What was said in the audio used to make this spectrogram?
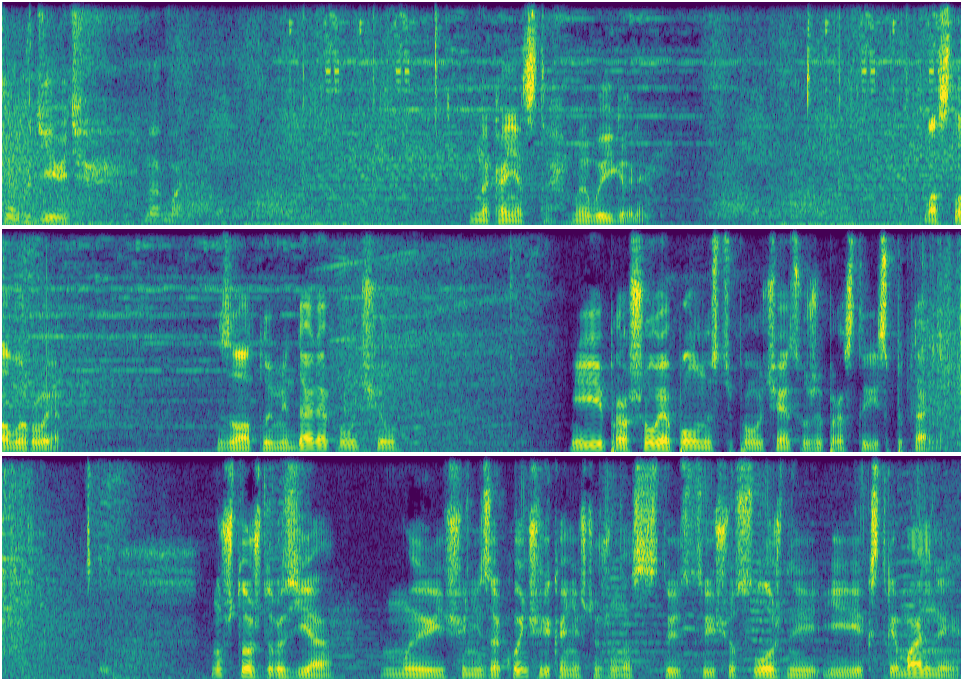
Фух, 9. Нормально. Наконец-то мы выиграли. Во славу Роя. Золотую медаль я получил. И прошел я полностью, получается, уже простые испытания. Ну что ж, друзья, мы еще не закончили, конечно же, у нас остаются еще сложные и экстремальные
